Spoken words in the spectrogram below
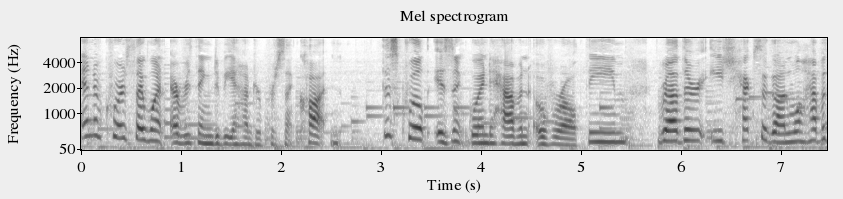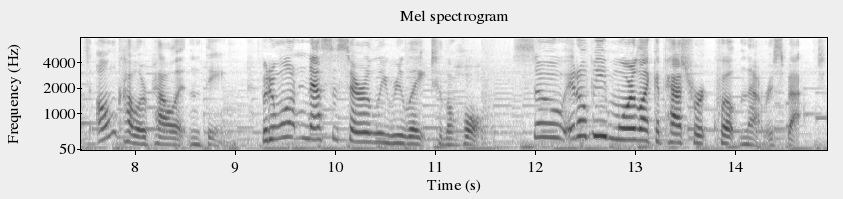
And of course, I want everything to be 100% cotton. This quilt isn't going to have an overall theme, rather, each hexagon will have its own color palette and theme, but it won't necessarily relate to the whole. So it'll be more like a patchwork quilt in that respect.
